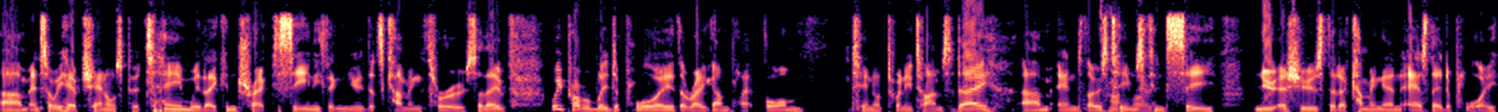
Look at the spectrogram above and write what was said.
Um, and so we have channels per team where they can track to see anything new that's coming through. So they, we probably deploy the Raygun platform 10 or 20 times a day. Um, and those oh, teams Lord. can see new issues that are coming in as they deploy.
